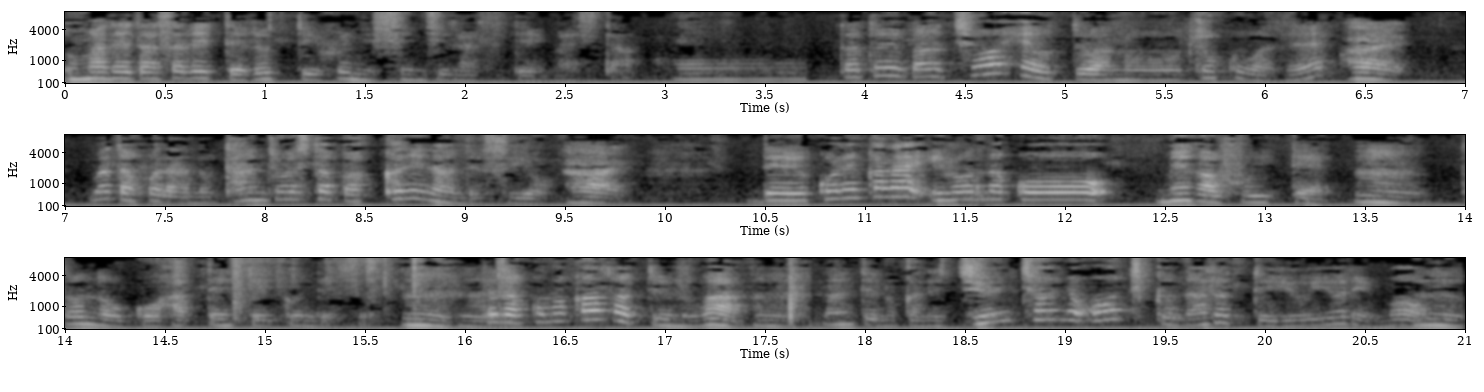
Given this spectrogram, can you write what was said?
生まれ出されてるっていうふうに信じられていました。例えば、チョアヘオっていうあの、チョコはね、はい。まだほら、あの、誕生したばっかりなんですよ。はい。で、これからいろんなこう、芽が吹いて、うん。どんどんこう発展していくんです。うん、うん。ただ、このカードっていうのは、うなんていうのかね、順調に大きくなるっていうよりも、ん。うん。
